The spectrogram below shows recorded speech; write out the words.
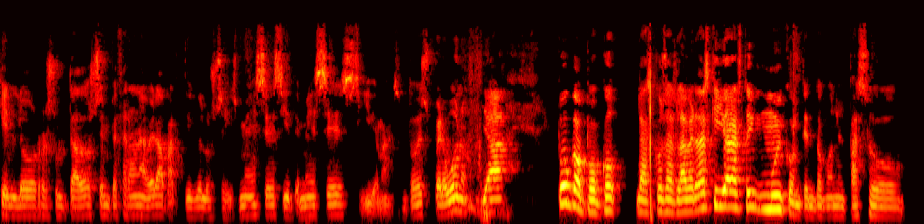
los resultados se empezarán a ver a partir de los seis meses, siete meses y demás. Entonces, pero bueno, ya poco a poco las cosas. La verdad es que yo ahora estoy muy contento con el paso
